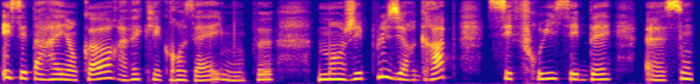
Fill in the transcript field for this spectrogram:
Et c'est pareil encore avec les groseilles on peut manger plusieurs grappes. Ces fruits, ces baies euh, sont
